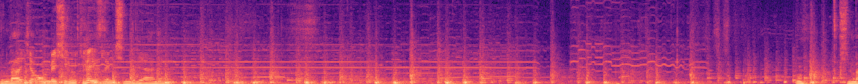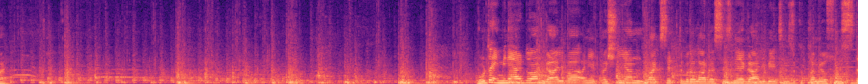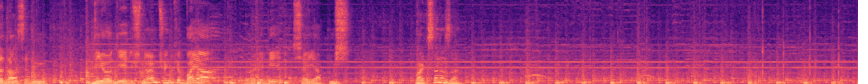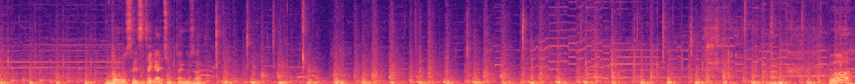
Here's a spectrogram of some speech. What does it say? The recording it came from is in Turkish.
Bunu belki 15-20 kere izlemişimdir yani. Şimdi bak. Burada Emine Erdoğan galiba hani Paşinyan raks etti buralarda siz niye galibiyetinizi kutlamıyorsunuz siz de dans edin diyor diye düşünüyorum. Çünkü baya böyle bir şey yapmış. Baksanıza. Bu davul sesi de gerçekten güzel. Oh!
